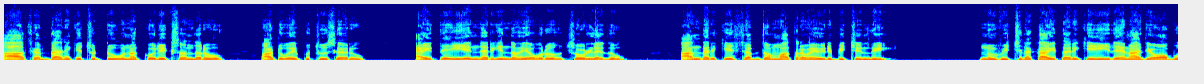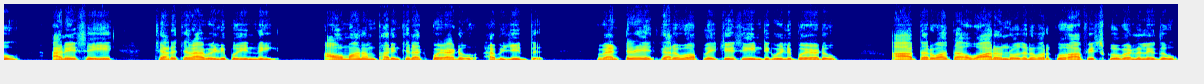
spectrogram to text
ఆ శబ్దానికి చుట్టూ ఉన్న కొలీగ్స్ అందరూ అటువైపు చూశారు. అయితే ఏం జరిగిందో ఎవరూ చూడలేదు. అందరికీ శబ్దం మాత్రమే వినిపించింది. నువ్విచ్చిన కాగితానికి ఇదే నా జవాబు అనేసి చరచరా వెళ్ళిపోయింది. అవమానం భరించలేకపోయాడు అభిజిత్. వెంటనే సెలవు అప్లై చేసి ఇంటికి వెళ్ళిపోయాడు. ఆ తర్వాత వారం రోజుల వరకు ఆఫీస్కు వెళ్ళలేదు.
